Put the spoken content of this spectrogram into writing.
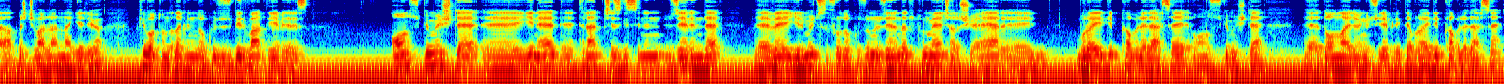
e, 60 civarlarına geliyor. Pivotunda da 1901 var diyebiliriz. Ons gümüş de e, yine trend çizgisinin üzerinde ve 23.09'un üzerinde tutunmaya çalışıyor. Eğer burayı dip kabul ederse ons gümüşte e, Dolunay döngüsüyle birlikte burayı dip kabul ederse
